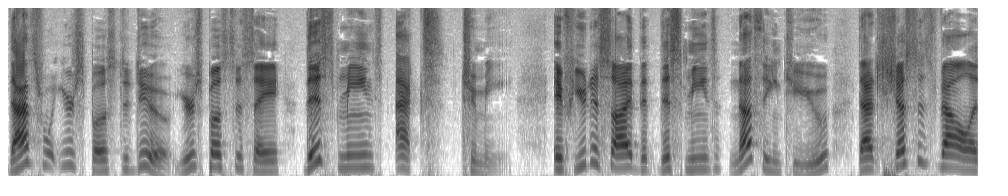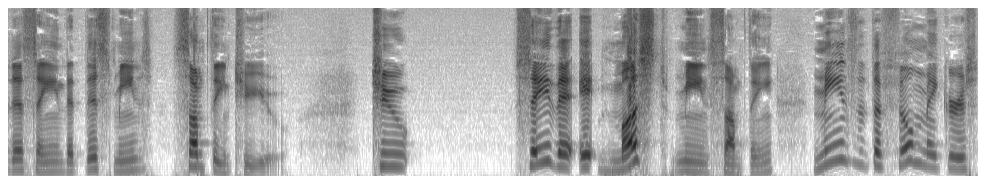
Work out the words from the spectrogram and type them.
That's what you're supposed to do. You're supposed to say, this means X to me. If you decide that this means nothing to you, that's just as valid as saying that this means something to you. To say that it must mean something means that the filmmakers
